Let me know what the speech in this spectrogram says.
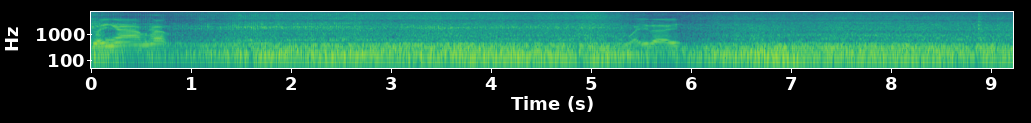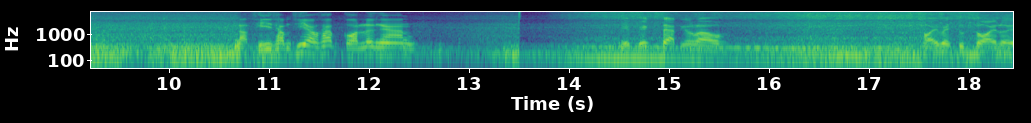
สวยงามครับ สวยเลย นา ทีทำเที่ยวครับก่อนเลิกงาน FXZ ของเรา ถอยไปสุดซอยเลย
